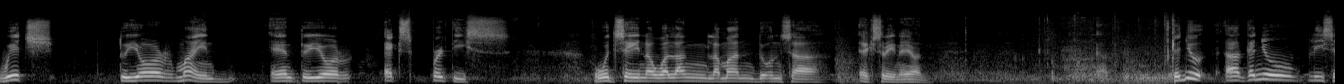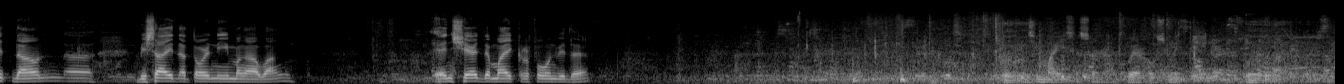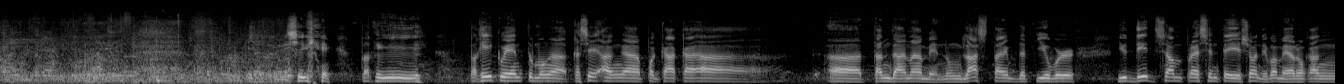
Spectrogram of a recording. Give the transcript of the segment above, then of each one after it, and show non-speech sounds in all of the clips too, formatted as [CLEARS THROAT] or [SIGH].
which to your mind and to your expertise would say na walang laman doon sa x-ray na yon. Can you uh, can you please sit down uh, beside attorney Mangawang and share the microphone with her? Si Maisa, sir, warehouse maintainer. Sige, paki pakikwento mo nga kasi ang uh, pagkaka ah, tanda namin nung last time that you were you did some presentation, 'di ba? Meron kang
